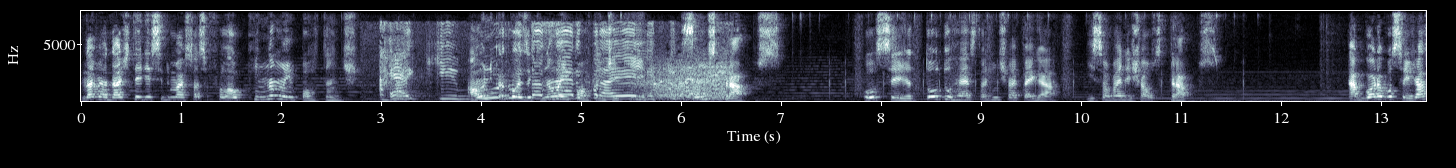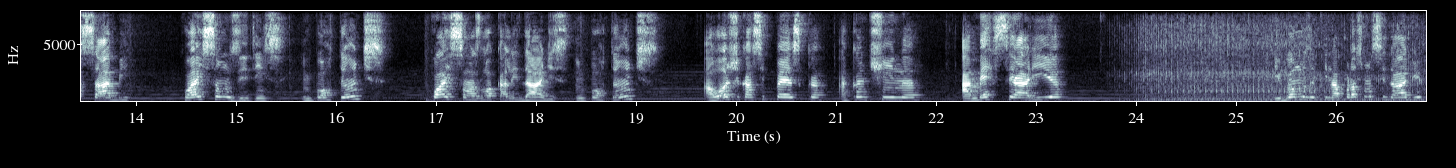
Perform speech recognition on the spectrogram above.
Na verdade, teria sido mais fácil falar o que não é importante. Ai, que A única coisa dá que não é importante aqui são os crapos. Ou seja, todo o resto a gente vai pegar e só vai deixar os crapos. Agora você já sabe quais são os itens importantes, quais são as localidades importantes, a loja de caça e pesca, a cantina, a mercearia. E vamos aqui na próxima cidade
